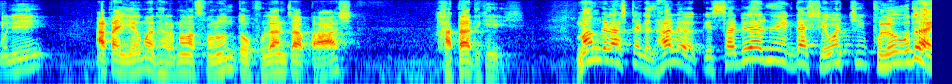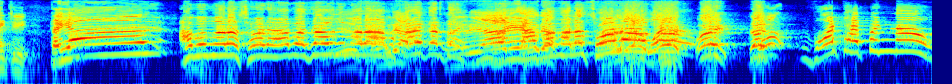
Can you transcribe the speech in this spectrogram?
मुली आता यमधर्माला म्हणून तो फुलांचा पाश हातात घे. मंगलाष्टक झालं की सगळ्यांनी एकदा शेवटची फुलं उधळायची. तयार? आबा मला सोडा आबा जाऊ दे मला आबा काय करताय? नाही, आबा मला सोडा. व्हॉट हॅपन नाव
